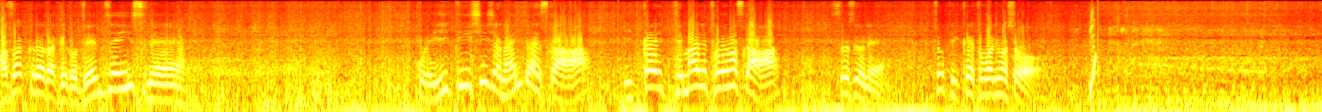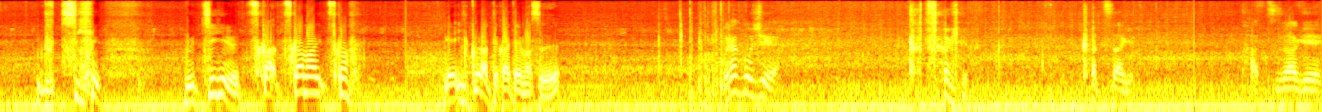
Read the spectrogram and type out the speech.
葉桜だけど全然いいっすね。これ ETC じゃないんじゃないですか？一回手前で止めますか？そうですよね。ちょっと一回止まりましょう。ぶっちぎる。ぶっちぎる。つか捕まり捕まえいくらって書いてあります？550円。カツアゲ。カツアゲ。カツアゲ。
